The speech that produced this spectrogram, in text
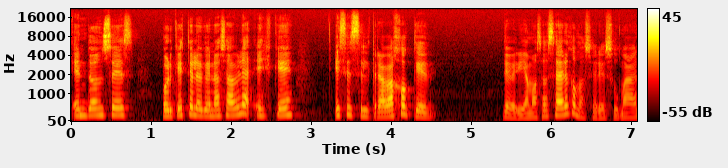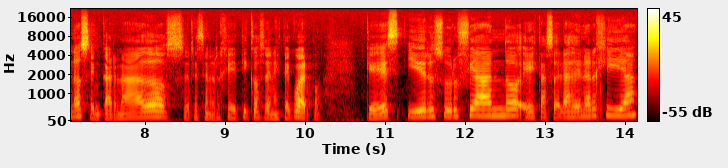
Entonces, porque esto lo que nos habla es que ese es el trabajo que deberíamos hacer como seres humanos encarnados, seres energéticos en este cuerpo, que es ir surfeando estas olas de energía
